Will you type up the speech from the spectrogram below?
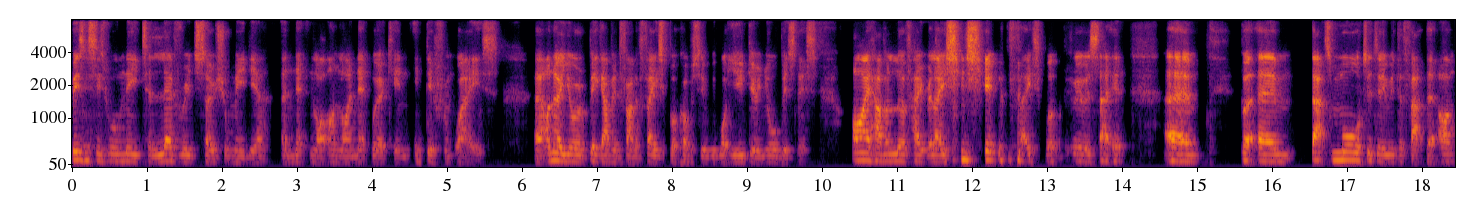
Businesses will need to leverage social media and net, like online networking in different ways. Uh, I know you're a big avid fan of Facebook, obviously, with what you do in your business. I have a love hate relationship with Facebook, we were saying. Um, but um, that's more to do with the fact that I'm,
